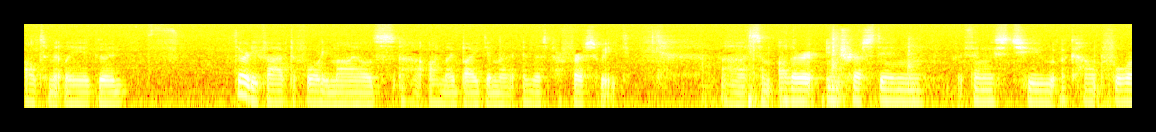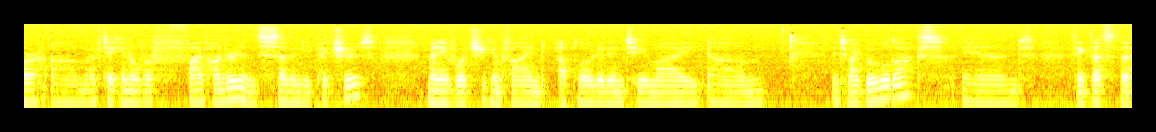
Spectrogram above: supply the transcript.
ultimately, a good 35 to 40 miles uh, on my bike in the in this first week. Uh, some other interesting things to account for. Um, I've taken over 570 pictures, many of which you can find uploaded into my um, into my Google Docs and think that's the,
